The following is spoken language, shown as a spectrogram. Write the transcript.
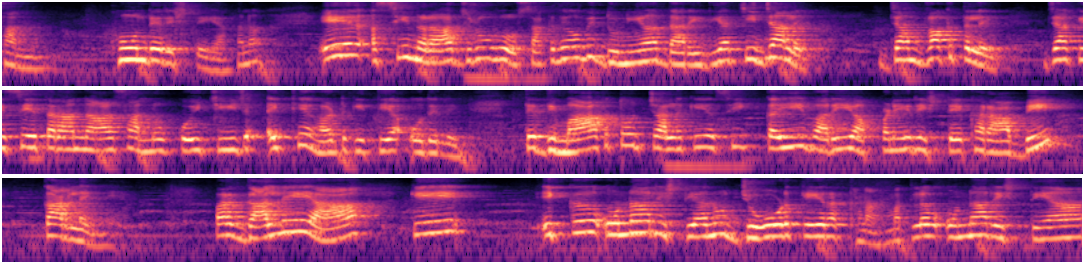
ਸਾਨੂੰ, ਖੂਨ ਦੇ ਰਿਸ਼ਤੇ ਆ, ਹਨਾ? ਇਹ ਅਸੀਂ ਨਾਰਾਜ਼ ਜ਼ਰੂਰ ਹੋ ਸਕਦੇ ਹਾਂ ਉਹ ਵੀ ਦੁਨੀਆਦਾਰੀ ਦੀਆਂ ਚੀਜ਼ਾਂ ਲਈ ਜਾਂ ਵਕਤ ਲਈ ਜਾਂ ਕਿਸੇ ਤਰ੍ਹਾਂ ਨਾਲ ਸਾਨੂੰ ਕੋਈ ਚੀਜ਼ ਇੱਥੇ ਹਰਟ ਕੀਤੀ ਆ ਉਹਦੇ ਲਈ। ਤੇ ਦਿਮਾਗ ਤੋਂ ਚੱਲ ਕੇ ਅਸੀਂ ਕਈ ਵਾਰੀ ਆਪਣੇ ਰਿਸ਼ਤੇ ਖਰਾਬ ਵੀ ਕਰ ਲੈਂਦੇ ਹਾਂ ਪਰ ਗੱਲ ਇਹ ਆ ਕਿ ਇੱਕ ਉਹਨਾਂ ਰਿਸ਼ਤਿਆਂ ਨੂੰ ਜੋੜ ਕੇ ਰੱਖਣਾ, ਮਤਲਬ ਉਹਨਾਂ ਰਿਸ਼ਤਿਆਂ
